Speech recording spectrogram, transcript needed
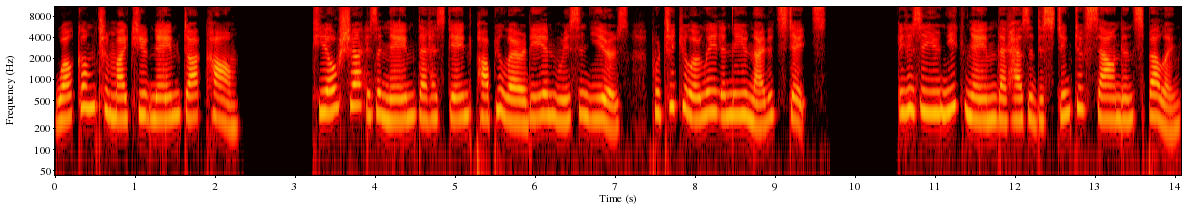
Welcome to mycutename.com. Kiosha is a name that has gained popularity in recent years, particularly in the United States. It is a unique name that has a distinctive sound and spelling,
